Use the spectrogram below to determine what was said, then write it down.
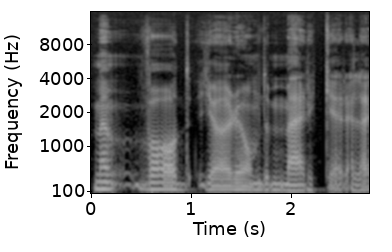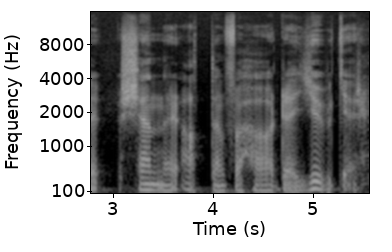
Men vad gör du om du märker eller känner att den förhörde ljuger?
